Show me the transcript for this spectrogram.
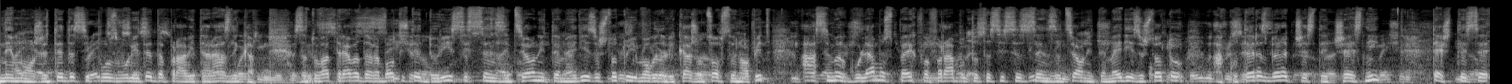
Не можете да си позволите да правите разлика. Затова трябва да работите дори с сензационните медии, защото и мога да ви кажа от собствен опит, аз имах голям успех в работата си с сензационните медии, защото ако те разберат, че сте честни, те ще се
